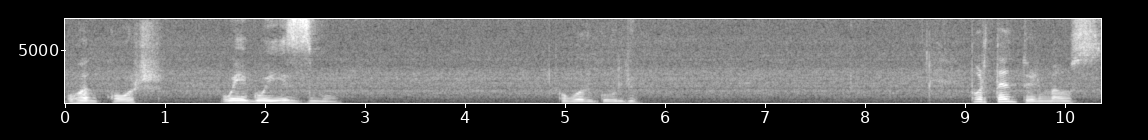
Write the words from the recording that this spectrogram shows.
o rancor, o egoísmo, o orgulho. Portanto, irmãos,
